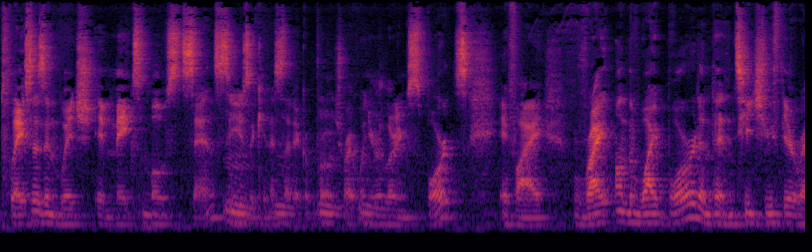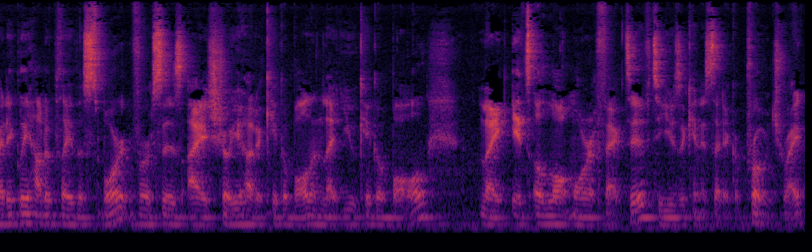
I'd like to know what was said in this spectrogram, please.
places in which it makes most sense to use a Mm, kinesthetic mm, approach mm, right when mm. you're learning sports if i write on the whiteboard and then teach you theoretically how to play the sport versus i show you how to kick a ball and let you kick a ball like it's a lot more effective to use a kinesthetic approach right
